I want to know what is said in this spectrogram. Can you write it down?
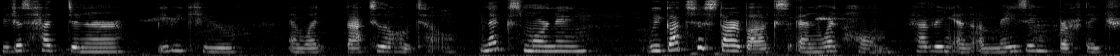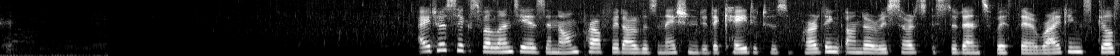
we just had dinner, BBQ, and went back to the hotel. Next morning, we got to Starbucks and went home, having an amazing birthday trip. 826 Valencia is a non-profit organization dedicated to supporting under-researched students with their writing skills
